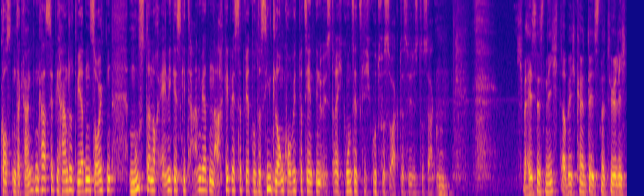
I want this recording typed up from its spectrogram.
Kosten der Krankenkasse behandelt werden sollten. Muss da noch einiges getan werden, nachgebessert werden oder sind Long-Covid-Patienten in Österreich grundsätzlich gut versorgt? Was würdest du sagen? Hm. Ich weiß es nicht, aber ich könnte jetzt natürlich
